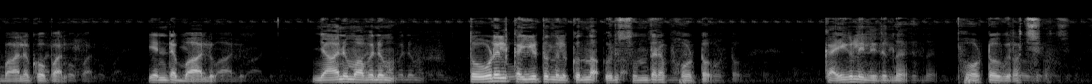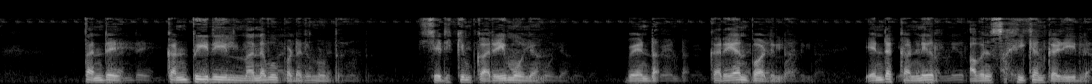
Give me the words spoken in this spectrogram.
ബാലഗോപാൽ. എന്റെ ബാലു ഞാനും അവനും തോളിൽ കൈയിട്ടു നിൽക്കുന്ന ഒരു സുന്ദര ഫോട്ടോ. കൈകളിലിരുന്ന് ഫോട്ടോ വിറച്ചു. തന്റെ കൺപീരിയിൽ നനവ് പടരുന്നുണ്ട്. ശരിക്കും കരയുമോ ഞാൻ? വേണ്ട. കരയാൻ പാടില്ല. എന്റെ കണ്ണീർ അവന് സഹിക്കാൻ കഴിയില്ല.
